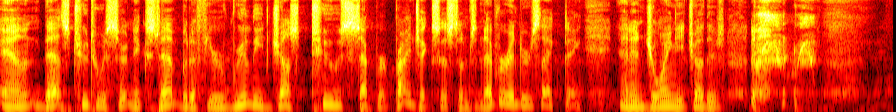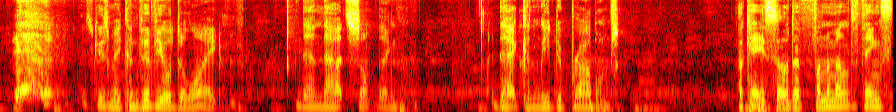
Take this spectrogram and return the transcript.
And that's true to a certain extent, but if you're really just two separate project systems, never intersecting and enjoying each other's, excuse me, convivial delight, then that's something that can lead to problems. Okay, so the fundamental things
